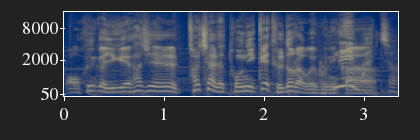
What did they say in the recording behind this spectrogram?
어, 그러니까 이게 사실 설치할 때 돈이 꽤 들더라고요, 보니까. 네, 맞죠.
